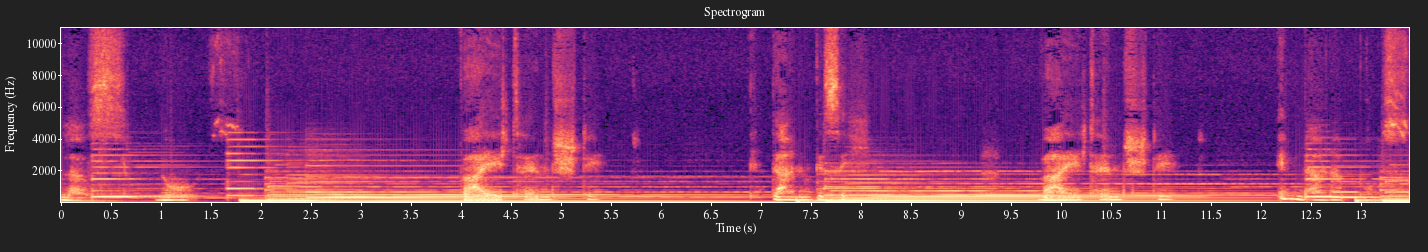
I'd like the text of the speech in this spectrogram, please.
lass los. Weite entsteht in deinem Gesicht. Weite entsteht in deiner Brust.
